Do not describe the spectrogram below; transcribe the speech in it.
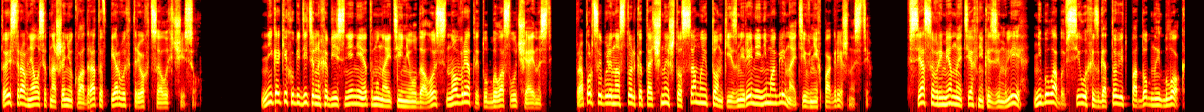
то есть равнялось отношению квадратов первых трех целых чисел. Никаких убедительных объяснений этому найти не удалось, но вряд ли тут была случайность, Пропорции были настолько точны, что самые тонкие измерения не могли найти в них погрешности. Вся современная техника Земли не была бы в силах изготовить подобный блок,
